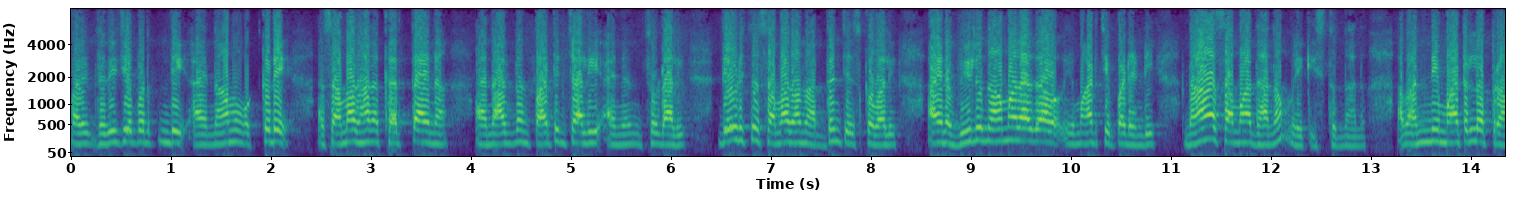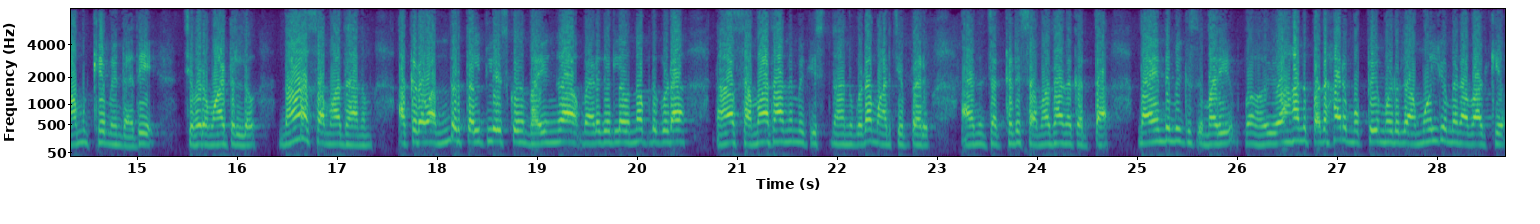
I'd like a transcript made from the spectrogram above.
మరి తెలియచేయబడుతుంది ఆయన నామం ఒక్కడే. ఆ సమాధానకర్త ఆయన ఆయన ఆజ్ఞను పాటించాలి ఆయన చూడాలి. దేవుడితో సమాధానం అర్థం చేసుకోవాలి. ఆయన వీలు నామాలాగా ఈ మాట చెప్పాడండి. నా సమాధానం మీకు ఇస్తున్నాను. అన్ని మాటల్లో ప్రాముఖ్యమైనది అదే. చివరి మాటల్లో నా సమాధానం. అక్కడ అందరూ తలుపులు వేసుకొని భయంగా మెడగదిలో ఉన్నప్పుడు కూడా నా సమాధానం మీకు ఇస్తున్నాను కూడా మాట చెప్పారు. ఆయన చక్కటి సమాధానకర్త. నా ఎందు మీకు మరి వ్యవహాన పదహారు ముప్పై మూడులో అమూల్యమైన వాక్యం.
